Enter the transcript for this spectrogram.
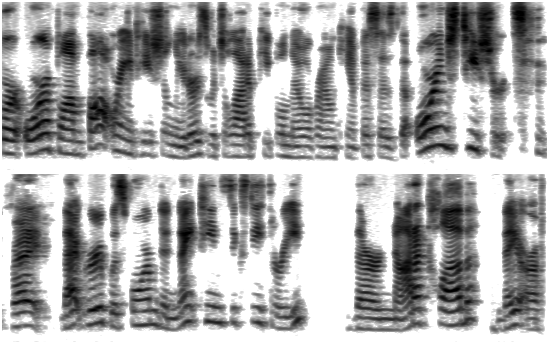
For Oriflamme thought orientation leaders, which a lot of people know around campus as the orange t-shirts. Right. that group was formed in 1963 they're not a club. They are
